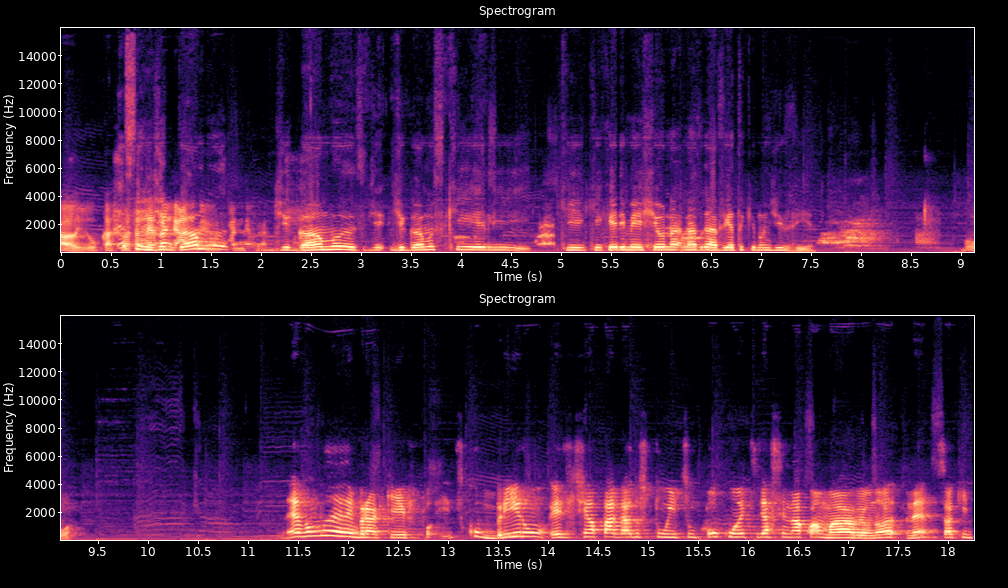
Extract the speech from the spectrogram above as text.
Oh, o cachorro tá assim, tá digamos, zangado, digamos, digamos que ele que, que, que ele mexeu na, nas gavetas que não devia. Boa. É, vamos lembrar que descobriram, ele tinha apagado os tweets um pouco antes de assinar com a Marvel, né? Só que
